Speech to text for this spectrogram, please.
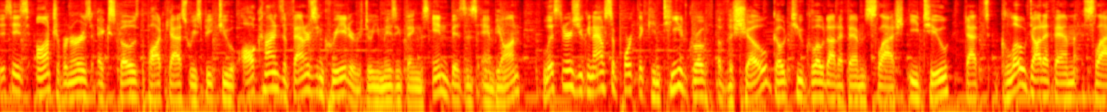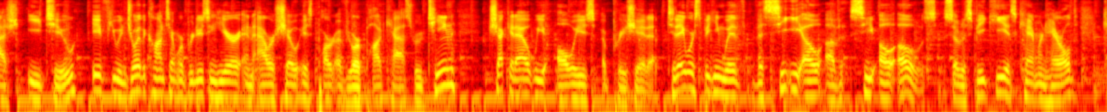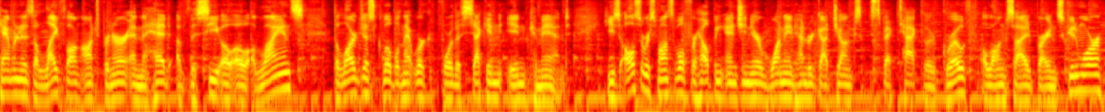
This is Entrepreneurs Exposed, the podcast where we speak to all kinds of founders and creators doing amazing things in business and beyond. Listeners, you can now support the continued growth of the show. Go to glow.fm slash E2. That's glow.fm slash E2. If you enjoy the content we're producing here and our show is part of your podcast routine, Check it out. We always appreciate it. Today, we're speaking with the CEO of COOs, so to speak. He is Cameron Herold. Cameron is a lifelong entrepreneur and the head of the COO Alliance, the largest global network for the second in command. He's also responsible for helping engineer 1 800 Got Junk's spectacular growth alongside Brian Scudamore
